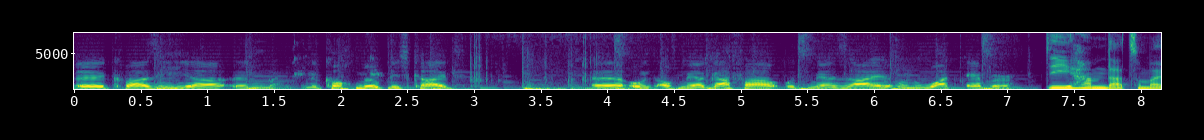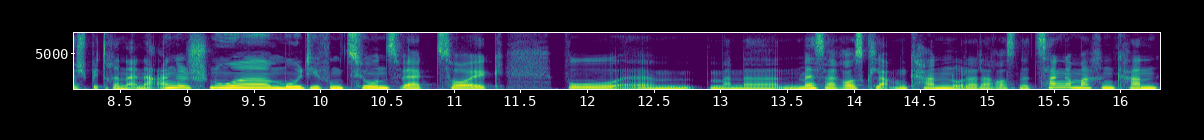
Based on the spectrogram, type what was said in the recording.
äh, quasi hier äh, eine Kochmöglichkeit äh, und auf mehr Gaffer und mehr Seil und whatever. Die haben da zum Beispiel drin eine Angelschnur, Multifunktionswerkzeug, wo ähm, man da ein Messer rausklappen kann oder daraus eine Zange machen kann.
